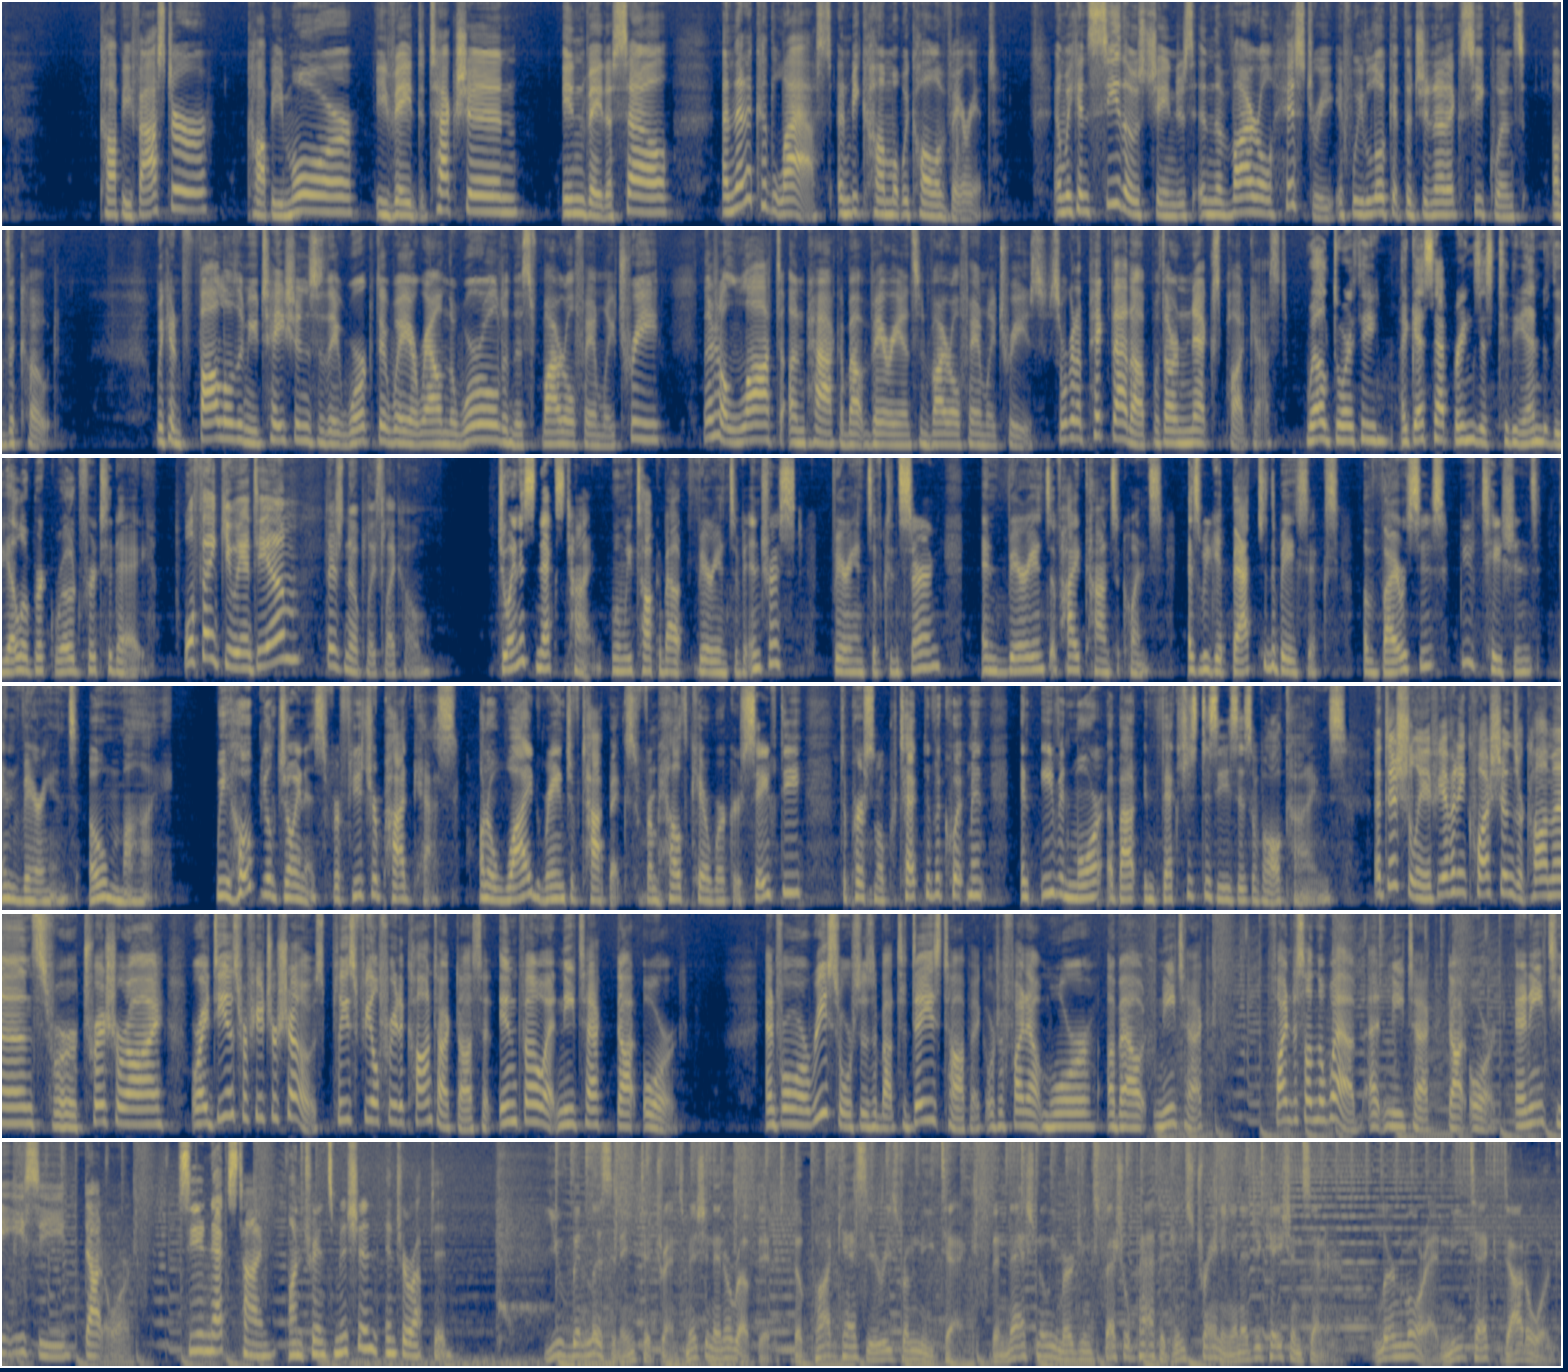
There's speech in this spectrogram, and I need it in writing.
copy faster, copy more, evade detection, invade a cell, and then it could last and become what we call a variant. And we can see those changes in the viral history if we look at the genetic sequence of the code. We can follow the mutations as they work their way around the world in this viral family tree. There's a lot to unpack about variants and viral family trees. So we're going to pick that up with our next podcast. Well, Dorothy, I guess that brings us to the end of the Yellow Brick Road for today. Well, thank you, Auntie Em. There's no place like home. Join us next time when we talk about variants of interest, variants of concern, and variants of high consequence as we get back to the basics of viruses, mutations, and variants. Oh my. We hope you'll join us for future podcasts on a wide range of topics from healthcare worker safety to personal protective equipment and even more about infectious diseases of all kinds. Additionally, if you have any questions or comments for Trish or I, or ideas for future shows, please feel free to contact us at info at netec.org. And for more resources about today's topic or to find out more about NETEC, find us on the web at netec.org, N-E-T-E-C.org. See you next time on Transmission Interrupted. You've been listening to Transmission Interrupted, the podcast series from NETEC, the National Emerging Special Pathogens Training and Education Center. Learn more at netec.org.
